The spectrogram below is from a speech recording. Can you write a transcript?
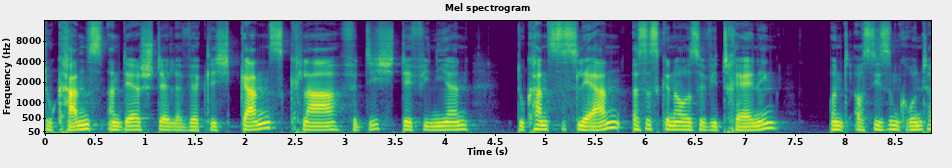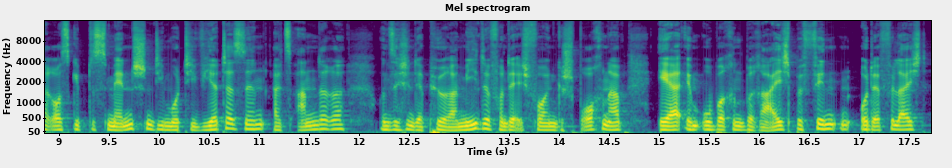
Du kannst an der Stelle wirklich ganz klar für dich definieren, Du kannst es lernen, es ist genauso wie Training. Und aus diesem Grund heraus gibt es Menschen, die motivierter sind als andere und sich in der Pyramide, von der ich vorhin gesprochen habe, eher im oberen Bereich befinden oder vielleicht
